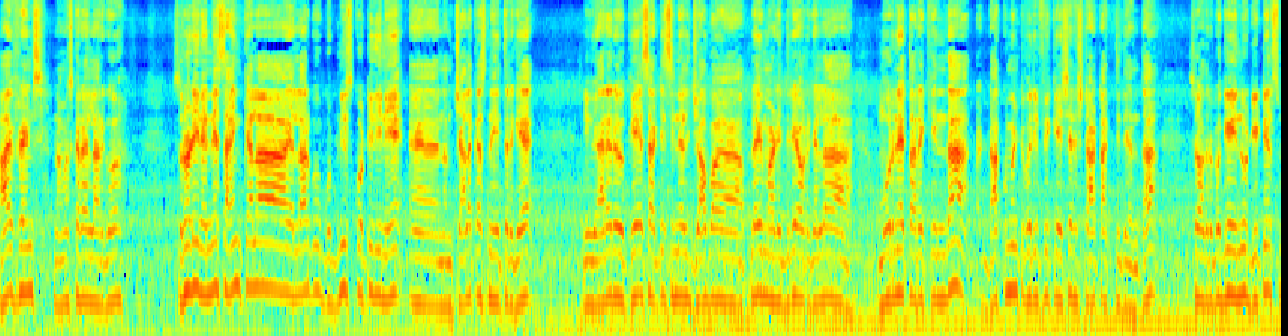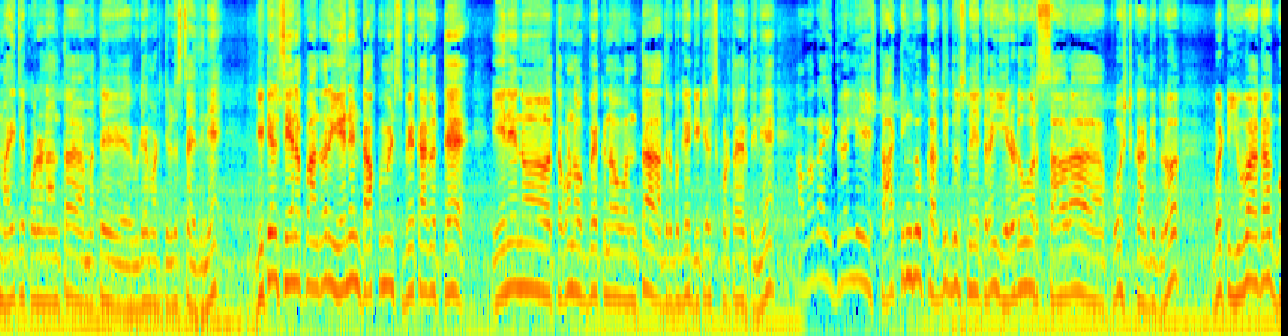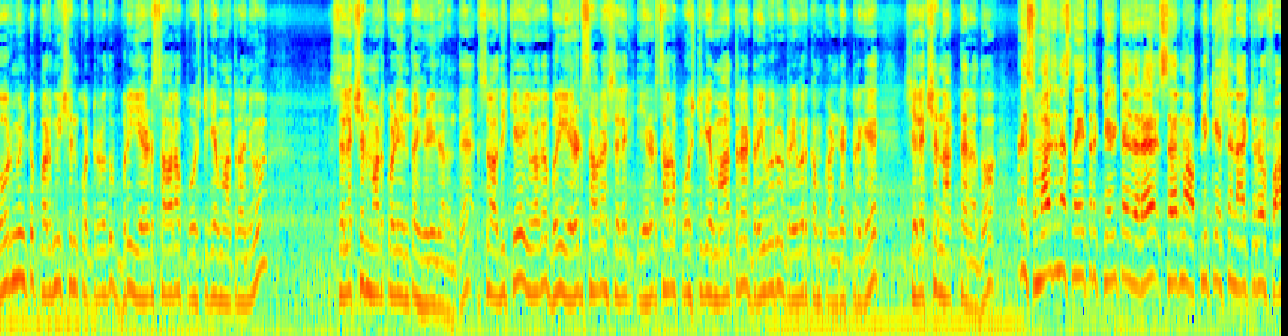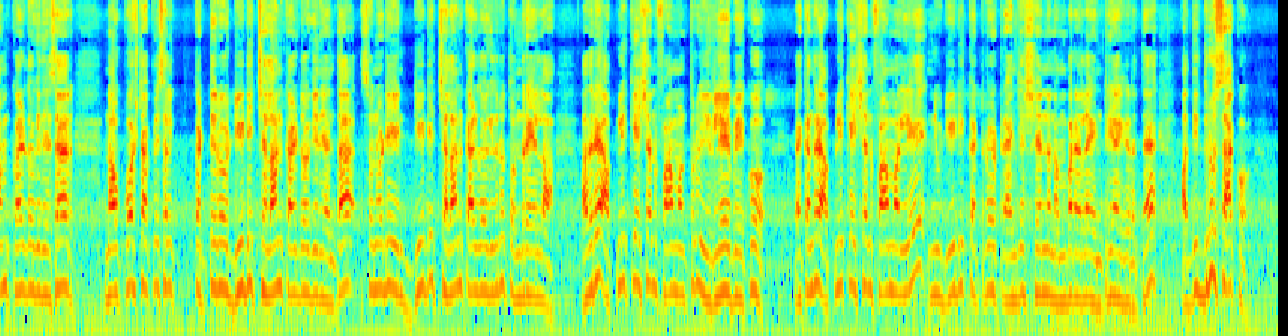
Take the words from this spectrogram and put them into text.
Hi friends ನಮಸ್ಕಾರ ಎಲ್ಲರಿಗೂ. So ನೋಡಿ, ನಿನ್ನೆ ಸಾಯಂಕಾಲ ಎಲ್ಲರಿಗೂ ಗುಡ್ ನ್ಯೂಸ್ ಕೊಟ್ಟಿದ್ದೀನಿ ನಮ್ಮ ಚಾಲಕ ಸ್ನೇಹಿತರಿಗೆ. ನೀವು ಯಾರ್ಯಾರು ಕೆ ಎಸ್ ಆರ್ ಟಿ ಸಿನಲ್ಲಿ ಜಾಬ್ ಅಪ್ಲೈ ಮಾಡಿದ್ರಿ, ಅವ್ರಿಗೆಲ್ಲ ಮೂರನೇ ತಾರೀಕಿಂದ ಡಾಕ್ಯುಮೆಂಟ್ ವೆರಿಫಿಕೇಶನ್ ಸ್ಟಾರ್ಟ್ ಆಗ್ತಿದೆ ಅಂತ. ಸೊ ಅದ್ರ ಬಗ್ಗೆ ಇನ್ನೂ ಡೀಟೇಲ್ಸ್ ಮಾಹಿತಿ ಕೊಡೋಣ ಅಂತ ಮತ್ತೆ ವಿಡಿಯೋ ಮಾಡಿ ತಿಳಿಸ್ತಾ ಇದ್ದೀನಿ. ಡೀಟೇಲ್ಸ್ ಏನಪ್ಪಾ ಅಂತಂದ್ರೆ ಏನೇನು ಡಾಕ್ಯುಮೆಂಟ್ಸ್ ಬೇಕಾಗುತ್ತೆ ಏನೇನು ತಗೊಂಡು ಹೋಗ್ಬೇಕು ನಾವು ಅಂತ ಅದ್ರ ಬಗ್ಗೆ ಡೀಟೇಲ್ಸ್ ಕೊಡ್ತಾ ಇರ್ತೀನಿ. ಅವಾಗ ಇದರಲ್ಲಿ ಸ್ಟಾರ್ಟಿಂಗು ಕರೆದಿದ್ದು ಸ್ನೇಹಿತರೆ, ಎರಡೂವರೆ ಸಾವಿರ ಪೋಸ್ಟ್ ಕರೆದಿದ್ರು. ಬಟ್ ಇವಾಗ ಗೌರ್ಮೆಂಟ್ ಪರ್ಮಿಷನ್ ಕೊಟ್ಟಿರೋದು ಬರೀ ಎರಡು ಸಾವಿರ ಪೋಸ್ಟ್ಗೆ ಮಾತ್ರ ನೀವು ಸೆಲೆಕ್ಷನ್ ಮಾಡ್ಕೊಳ್ಳಿ ಅಂತ ಹೇಳಿದಾರಂತೆ. ಸೊ ಅದಕ್ಕೆ ಇವಾಗ ಬರೀ ಎರಡು ಸಾವಿರ ಸೆಲೆಕ್ ಎರಡು ಸಾವಿರ ಪೋಸ್ಟ್ಗೆ ಮಾತ್ರ ಡ್ರೈವರು ಡ್ರೈವರ್ ಕಮ್ ಕಂಡಕ್ಟರ್ಗೆ ಸೆಲೆಕ್ಷನ್ ಆಗ್ತಾ ಇರೋದು. ನೋಡಿ, ಸುಮಾರು ಜನ ಸ್ನೇಹಿತರು ಕೇಳ್ತಾ ಇದ್ದಾರೆ ಸರ್ ನಾವು ಅಪ್ಲಿಕೇಶನ್ ಹಾಕಿರೋ ಫಾರ್ಮ್ ಕಳೆದೋಗಿದೆ ಸರ್ ನಾವು ಪೋಸ್ಟ್ ಆಫೀಸಲ್ಲಿ ಕಟ್ಟಿರೋ ಡಿ ಡಿ ಚಲಾನ್ ಕಳೆದೋಗಿದೆ ಅಂತ. ಸೊ ನೋಡಿ ಡಿ ಡಿ ಚಲಾನ್ ಕಳೆದೋಗಿದ್ರು ತೊಂದರೆ ಇಲ್ಲ. ಆದರೆ ಅಪ್ಲಿಕೇಶನ್ ಫಾರ್ಮ್ ಅಂತೂ ಇರಲೇಬೇಕು. ಯಾಕಂದರೆ ಅಪ್ಲಿಕೇಶನ್ ಫಾರ್ಮಲ್ಲಿ ನೀವು ಡಿ ಡಿ ಕಟ್ಟಿರೋ ಟ್ರಾನ್ಸಾಕ್ಷನ್ ನಂಬರ್ ಎಲ್ಲ ಎಂಟ್ರಿ ಆಗಿರುತ್ತೆ. ಅದಿದ್ರೂ ಸಾಕು.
